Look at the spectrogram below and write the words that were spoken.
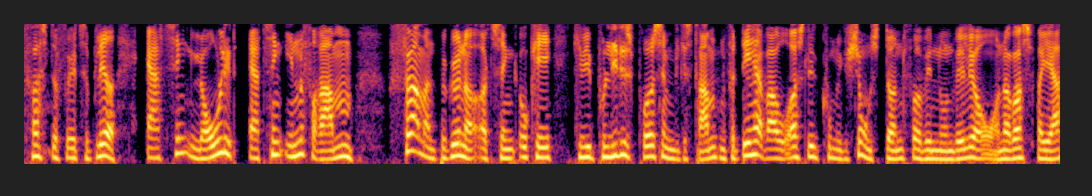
først at få etableret, er ting lovligt, er ting inden for rammen, før man begynder at tænke, okay, kan vi politisk prøve at se, om vi kan stramme den? For det her var jo også lidt kommunikationsstunt for at vinde nogle vælgere over, nok også fra jer.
